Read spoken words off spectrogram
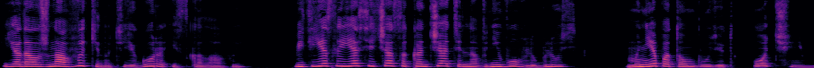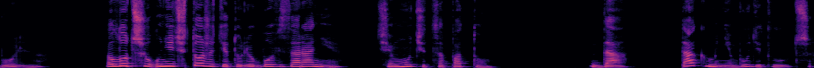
Я должна выкинуть Егора из головы. Ведь если я сейчас окончательно в него влюблюсь, мне потом будет очень больно. Лучше уничтожить эту любовь заранее, чем мучиться потом. Да, так мне будет лучше.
